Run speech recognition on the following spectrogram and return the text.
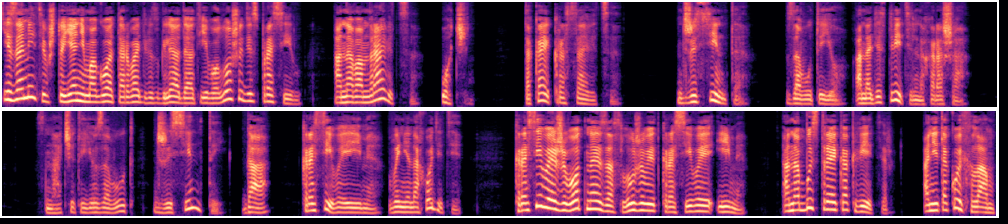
и, заметив, что я не могу оторвать взгляда от его лошади, спросил, «Она вам нравится?» «Очень. Такая красавица. Джессинта, зовут ее. Она действительно хороша. Значит, ее зовут Джесинтой? Да. Красивое имя. Вы не находите? Красивое животное заслуживает красивое имя. Она быстрая, как ветер, а не такой хлам,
